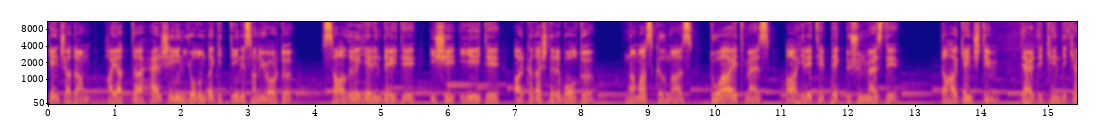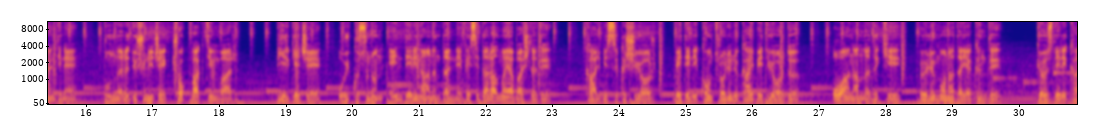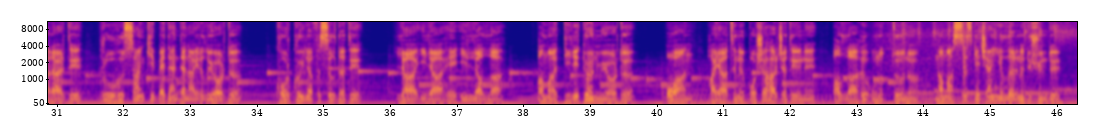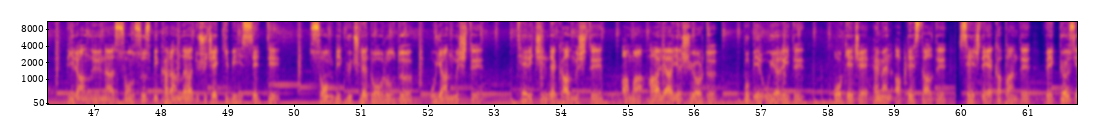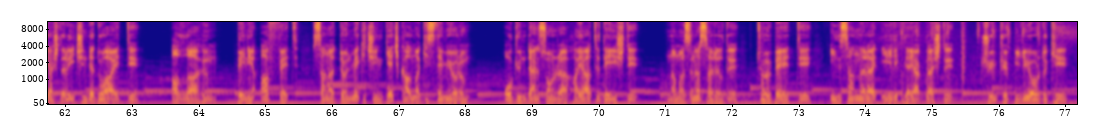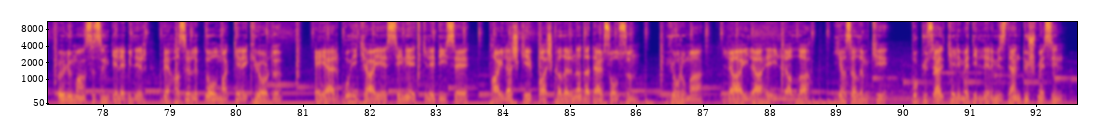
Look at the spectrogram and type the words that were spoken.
Genç adam hayatta her şeyin yolunda gittiğini sanıyordu. Sağlığı yerindeydi, işi iyiydi, arkadaşları boldu. Namaz kılmaz, dua etmez, ahireti pek düşünmezdi. Daha gençtim, derdi kendi kendine. Bunları düşünecek çok vaktim var. Bir gece uykusunun en derin anında nefesi daralmaya başladı. Kalbi sıkışıyor, bedeni kontrolünü kaybediyordu. O an anladı ki ölüm ona da yakındı. Gözleri karardı, ruhu sanki bedenden ayrılıyordu. Korkuyla fısıldadı. La ilahe illallah ama dili dönmüyordu. O an hayatını boşa harcadığını, Allah'ı unuttuğunu, namazsız geçen yıllarını düşündü. Bir anlığına sonsuz bir karanlığa düşecek gibi hissetti. Son bir güçle doğruldu, uyanmıştı. Ter içinde kalmıştı ama hala yaşıyordu. Bu bir uyarıydı. O gece hemen abdest aldı, secdeye kapandı ve gözyaşları içinde dua etti. Allah'ım beni affet, sana dönmek için geç kalmak istemiyorum. O günden sonra hayatı değişti. Namazına sarıldı, tövbe etti, insanlara iyilikle yaklaştı. Çünkü biliyordu ki ölüm ansızın gelebilir ve hazırlıklı olmak gerekiyordu. Eğer bu hikaye seni etkilediyse paylaş ki başkalarına da ders olsun. Yoruma La ilahe illallah yazalım ki bu güzel kelime dillerimizden düşmesin.''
